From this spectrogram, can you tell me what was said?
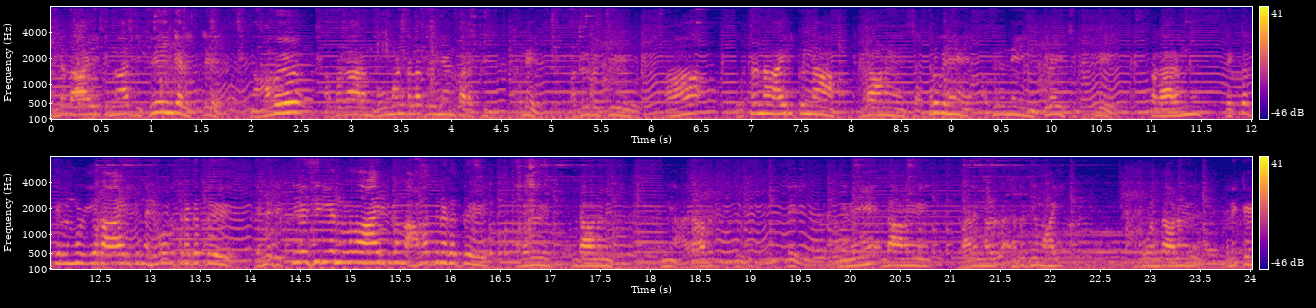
എന്റെതായിരിക്കുന്ന ആ ദിവ്യയെങ്കിൽ അല്ലേ? നാവ് അപ്രകാരം ഭൂമണ്ഡലത്തിൽ ഞാൻ പരത്തി അല്ലേ? അതിൽ വെച്ച് ആ ദുഷ്ടനായിരിക്കുന്ന ഇതാണ് ശത്രുവിനെ അസുരനെ നിഗ്രഹിച്ചു പ്രകാരം രക്തത്തിൽ മുഴുകിയതായിരിക്കുന്ന അനുഭവത്തിനകത്ത് എന്റെ രക്തേശ്വരി എന്നുള്ളതായിരിക്കുന്ന നാമത്തിനകത്ത് അവർ എന്താണ് ആരാധന അങ്ങനെ എന്താണ് കാര്യങ്ങൾ അനവധ്യമായി അപ്പോൾ എന്താണ് എനിക്ക്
